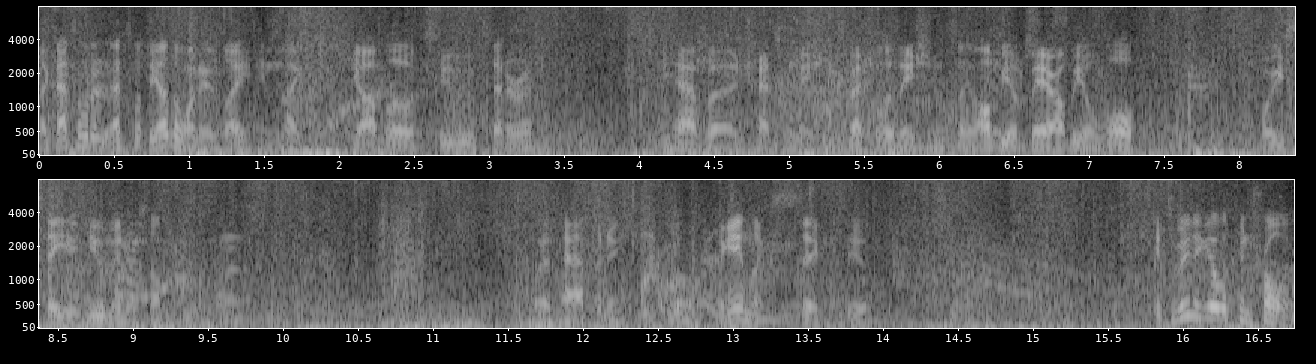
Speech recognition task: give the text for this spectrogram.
Like that's what it, that's what the other one is, right? In like Diablo 2, etc. You have uh, transformation specializations. Like I'll be a bear, I'll be a wolf, or you stay a human or something. I don't know. What is happening? The game looks sick too. It's really good with controller.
